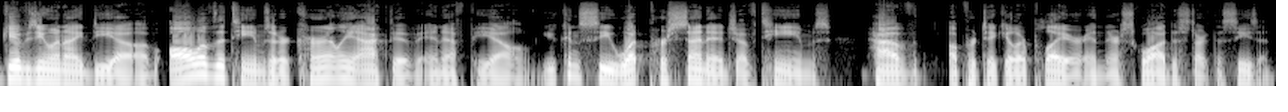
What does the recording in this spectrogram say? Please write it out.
gives you an idea of all of the teams that are currently active in FPL. You can see what percentage of teams have a particular player in their squad to start the season.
